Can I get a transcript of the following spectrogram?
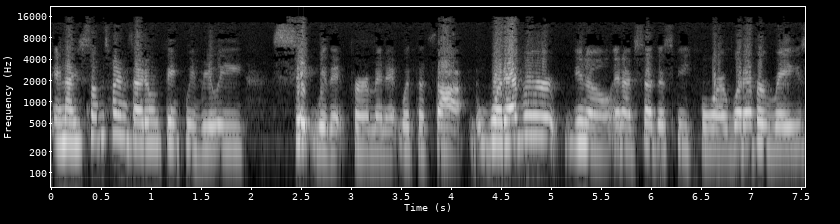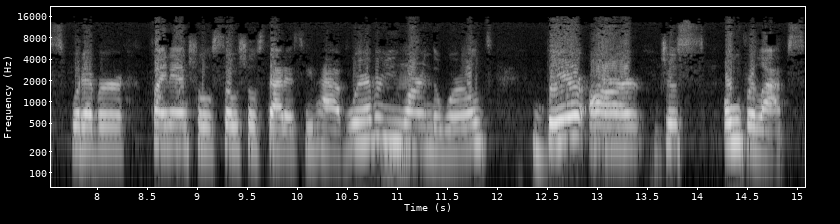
and I sometimes I don't think we really sit with it for a minute with the thought. Whatever, you know, and I've said this before, whatever race, whatever financial, social status you have, wherever mm-hmm. you are in the world, there are just overlaps.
